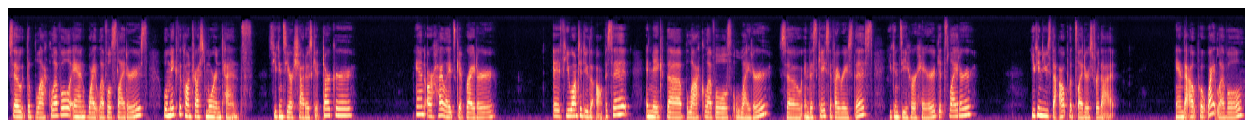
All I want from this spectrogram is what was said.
So the black level and white level sliders will make the contrast more intense. So you can see our shadows get darker and our highlights get brighter. If you want to do the opposite and make the black levels lighter, so in this case, if I raise this, you can see her hair gets lighter. You can use the output sliders for that. And the output white level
